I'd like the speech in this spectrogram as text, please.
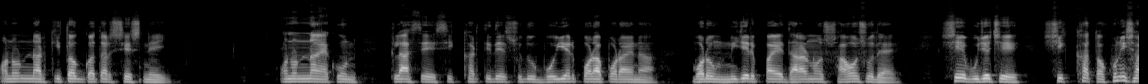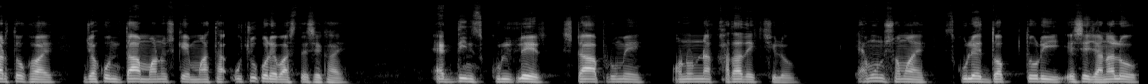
অনন্যার কৃতজ্ঞতার শেষ নেই। অনন্যা এখন ক্লাসে শিক্ষার্থীদের শুধু বইয়ের পড়া পড়ায় না, বরং নিজের পায়ে দাঁড়ানোর সাহসও দেয়। সে বুঝেছে শিক্ষা তখনই সার্থক হয় যখন তা মানুষকে মাথা উঁচু করে বাঁচতে শেখায়। একদিন স্কুলের স্টাফ রুমে অনন্যা খাতা দেখছিল। এমন সময় স্কুলের দপ্তরি এসে জানালো,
